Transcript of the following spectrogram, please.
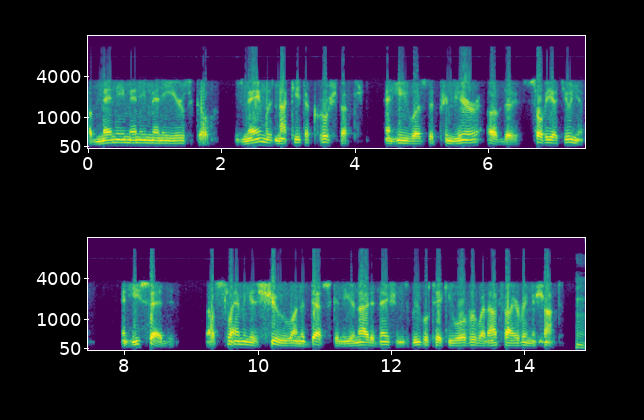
of many, many, many years ago. His name was Nikita Khrushchev, and he was the premier of the Soviet Union. And he said, while slamming his shoe on a desk in the United Nations, we will take you over without firing a shot. Hmm.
